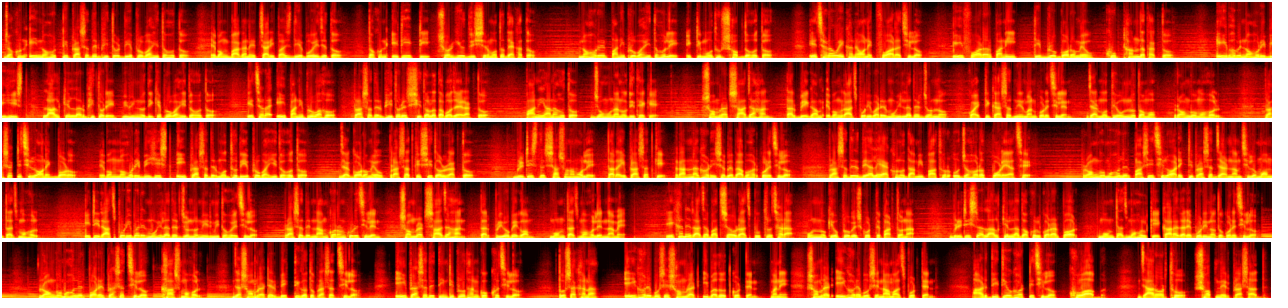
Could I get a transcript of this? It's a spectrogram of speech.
যখন এই নহরটি প্রাসাদের ভিতর দিয়ে প্রবাহিত হতো এবং বাগানের চারিপাশ দিয়ে বয়ে যেত, তখন এটি একটি স্বর্গীয় দৃশ্যের মতো দেখাত। নহরের পানি প্রবাহিত হলে একটি মধুর শব্দ হতো। এছাড়াও এখানে অনেক ফোয়ারা ছিল। এই ফোয়ারার পানি তীব্র গরমেও খুব ঠান্ডা থাকত। এইভাবে নহরী বিহিষ্ট লালকেল্লার ভিতরে বিভিন্ন দিকে প্রবাহিত হতো। এছাড়া এই পানি প্রবাহ প্রাসাদের ভিতরের শীতলতা বজায় রাখত। পানি আনা হতো যমুনা নদী থেকে। সম্রাট শাহজাহান তার বেগম এবং রাজপরিবারের মহিলাদের জন্য কয়েকটি প্রাসাদ নির্মাণ করেছিলেন, যার মধ্যে অন্যতম রঙ্গমহল। প্রাসাদটি ছিল অনেক বড় এবং নহরী বিহিষ্ট এই প্রাসাদের মধ্য দিয়ে প্রবাহিত হতো, যা গরমেও প্রাসাদকে শীতল রাখত। ব্রিটিশদের শাসনামলে তারা এই প্রাসাদকে রান্নাঘর হিসেবে ব্যবহার করেছিল। প্রাসাদের দেয়ালে এখনও দামি পাথর ও জহরত পড়ে আছে। রঙ্গমহলের পাশেই ছিল আরেকটি প্রাসাদ যার নাম ছিল মমতাজ মহল। এটি রাজপরিবারের মহিলাদের জন্য নির্মিত হয়েছিল। প্রাসাদের নামকরণ করেছিলেন সম্রাট শাহজাহান, তার প্রিয় বেগম মমতাজ মহলের নামে। এখানে রাজা বাদশাহ রাজপুত্র ছাড়া অন্য কেউ প্রবেশ করতে পারত না। ব্রিটিশরা লালকেল্লা দখল করার পর মমতাজ মহলকে কারাগারে পরিণত করেছিল। রঙ্গমহলের পরের প্রাসাদ ছিল খাসমহল যা সম্রাটের ব্যক্তিগত প্রাসাদ ছিল। এই প্রাসাদে তিনটি প্রধান কক্ষ ছিল। তোষাখানা, এই ঘরে বসে সম্রাট ইবাদত করতেন মানে সম্রাট এই ঘরে বসে নামাজ পড়তেন। আর দ্বিতীয় ঘরটি ছিল খোয়াব, যার অর্থ স্বপ্নের প্রাসাদ।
